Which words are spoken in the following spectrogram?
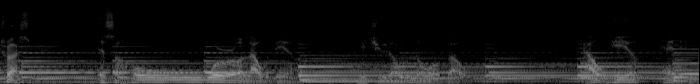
Trust me, it's a whole world out there that you don't know. Out here and in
